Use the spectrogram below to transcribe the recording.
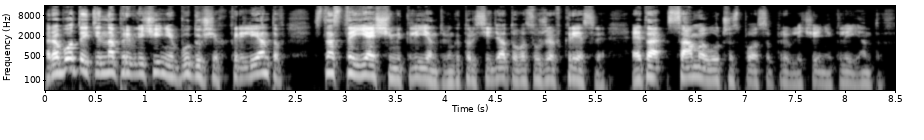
Работайте на привлечение будущих клиентов с настоящими клиентами, которые сидят у вас уже в кресле. Это самый лучший способ привлечения клиентов.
